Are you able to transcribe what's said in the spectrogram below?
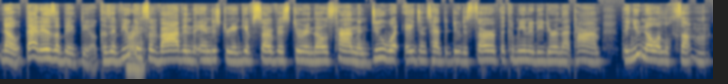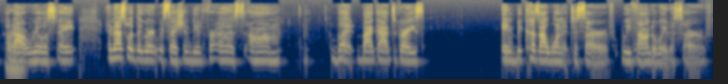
No, that is a big deal because if you right. can survive in the industry and give service during those times and do what agents had to do to serve the community during that time, then you know a little something right. about real estate, and that's what the Great Recession did for us. Um, but by God's grace, and because I wanted to serve, we found a way to serve,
